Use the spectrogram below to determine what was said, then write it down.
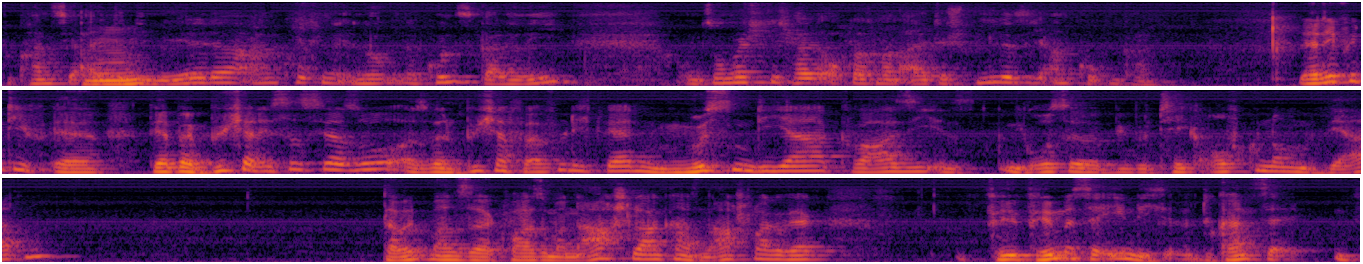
Du kannst dir alte Mhm. Gemälde angucken in irgendeiner Kunstgalerie. Und so möchte ich halt auch, dass man alte Spiele sich angucken kann. Ja, definitiv. Äh, ja, bei Büchern ist es ja so, also wenn Bücher veröffentlicht werden, müssen die ja quasi in die große Bibliothek aufgenommen werden, damit man sie ja quasi mal nachschlagen kann, das Nachschlagewerk. Fil- Film ist ja ähnlich. Du kannst ja einen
